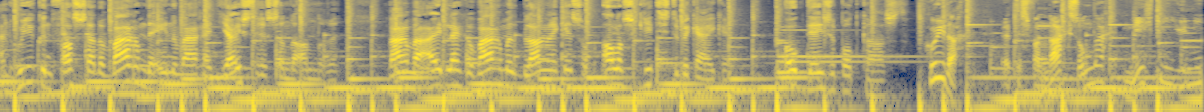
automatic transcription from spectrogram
En hoe je kunt vaststellen waarom de ene waarheid juister is dan de andere. Waar we uitleggen waarom het belangrijk is om alles kritisch te bekijken. Ook deze podcast. Goeiedag, het is vandaag zondag 19 juni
